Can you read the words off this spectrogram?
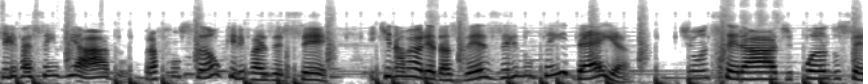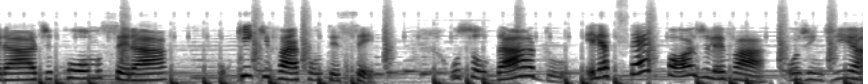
que ele vai ser enviado, para a função que ele vai exercer e que na maioria das vezes ele não tem ideia de onde será, de quando será, de como será, o que, que vai acontecer o soldado, ele até pode levar hoje em dia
